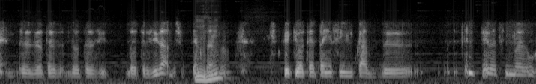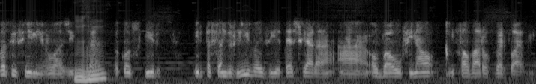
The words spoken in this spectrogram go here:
de, outras, de, outras, de outras idades, pensando Uhum. porque aquilo até tem assim um bocado de. tem que ter assim um raciocínio lógico Uhum. para, para conseguir ir passando os níveis e até chegar à- à- ao baú final e salvar o Roberto Evans.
